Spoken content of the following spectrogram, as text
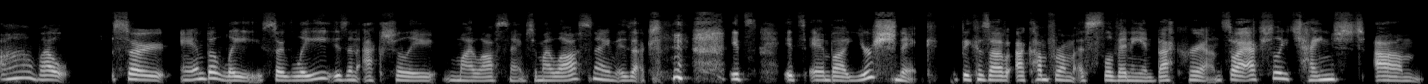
Ah, well, so Amber Lee. So Lee isn't actually my last name. So my last name is actually it's it's Amber Yurshnik because I I come from a Slovenian background. So I actually changed um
